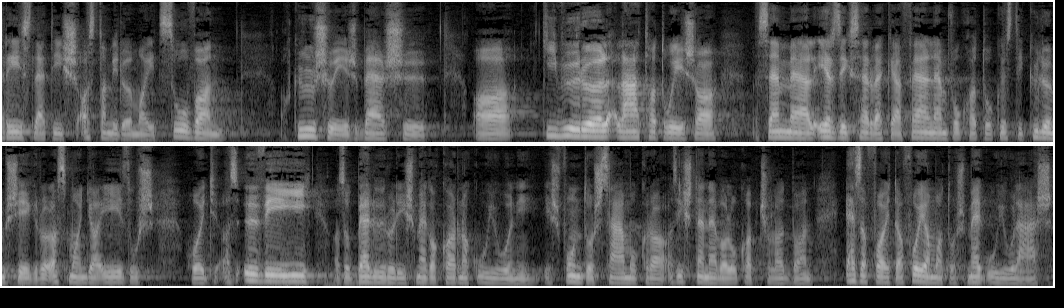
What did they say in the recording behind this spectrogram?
részlet is azt, amiről ma itt szó van, a külső és belső, a kívülről látható és a szemmel, érzékszervekkel fel nem fogható közti különbségről. Azt mondja Jézus, hogy az övéi, azok belülről is meg akarnak újulni, és fontos számukra az Istennel való kapcsolatban ez a fajta folyamatos megújulás,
